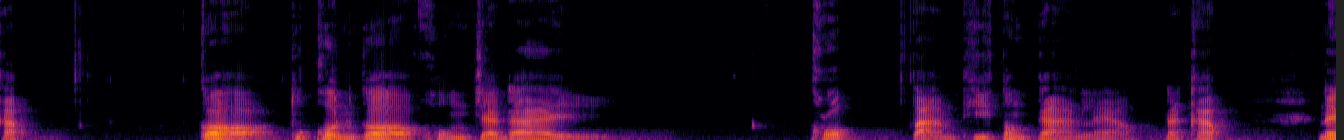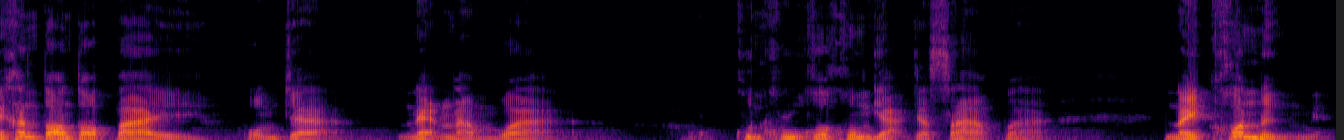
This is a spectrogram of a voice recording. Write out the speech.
ครับ ก็ทุกคนก็คงจะได้ครบตามที่ต้องการแล้วนะครับ ในขั้นตอนต่อไปผมจะแนะนำว่าคุณครูก็คงอยากจะทราบว่าในข้อหนึ่งเนี่ย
